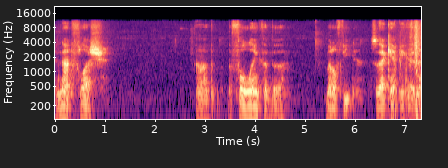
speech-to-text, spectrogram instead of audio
and not flush uh, the, the full length of the metal feet. So that can't be good.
